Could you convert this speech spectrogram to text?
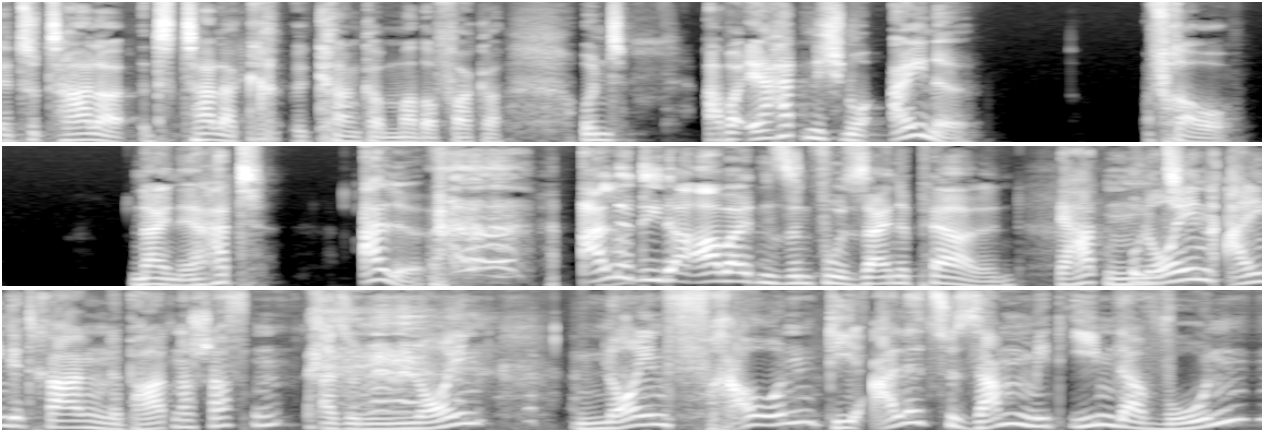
äh, totaler, totaler kr kranker Motherfucker. Und, aber er hat nicht nur eine Frau. Nein, er hat alle. alle, die da arbeiten, sind wohl seine Perlen. Er hat neun eingetragene Partnerschaften, also neun, neun Frauen, die alle zusammen mit ihm da wohnen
